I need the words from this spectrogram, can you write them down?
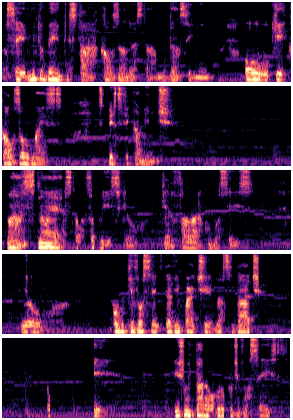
Eu sei muito bem o que está causando esta mudança em mim, ou o que causou mais especificamente. Mas não é só sobre isso que eu quero falar com vocês. Eu soube que vocês devem partir da cidade e me juntar ao grupo de vocês.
